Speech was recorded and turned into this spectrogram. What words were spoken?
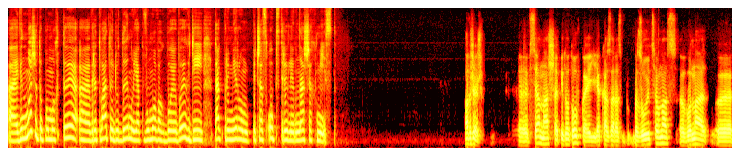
е, він може допомогти врятувати людину як в умовах бойових дій, так приміром під час обстрілів наших міст? А вже ж, вся наша підготовка, яка зараз базується у нас, вона е,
